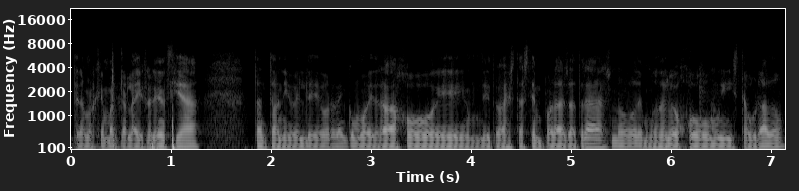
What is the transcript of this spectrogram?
tenemos que marcar la diferencia tanto a nivel de orden como de trabajo eh, de todas estas temporadas de atrás, ¿no? de modelo de juego muy instaurado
